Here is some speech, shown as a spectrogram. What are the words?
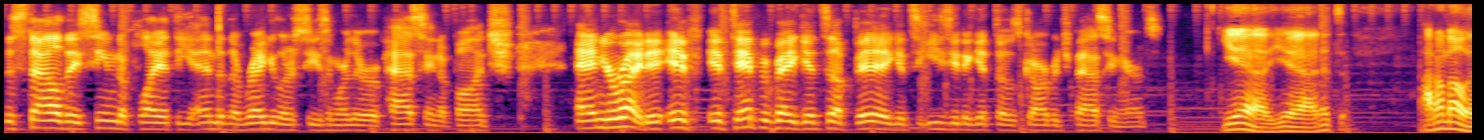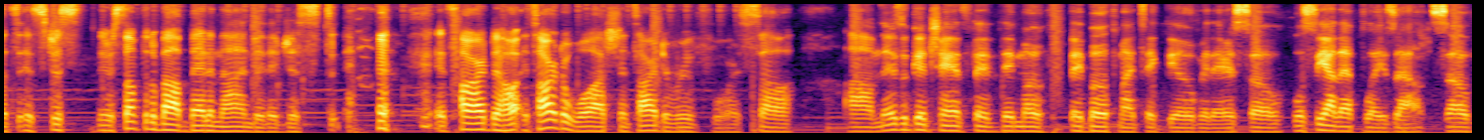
the style they seem to play at the end of the regular season where they were passing a bunch. And you're right, if if Tampa Bay gets up big, it's easy to get those garbage passing yards. Yeah, yeah, and it's I don't know. It's it's just there's something about betting the under that just it's hard to it's hard to watch and it's hard to root for. So um, there's a good chance that they both they both might take the over there. So we'll see how that plays out. So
